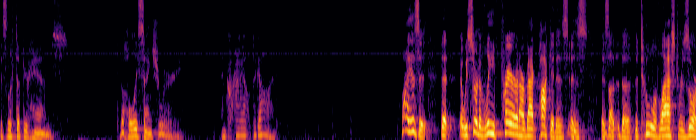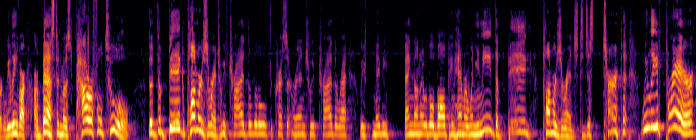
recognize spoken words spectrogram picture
Is lift up your hands to the holy sanctuary and cry out to God. Why is it that, that we sort of leave prayer in our back pocket as, as, as uh, the, the tool of last resort? We leave our, our best and most powerful tool, the, the big plumber's wrench. We've tried the little the crescent wrench, we've tried the rat, we've maybe banged on it with a little ball peen hammer. When you need the big plumber's wrench to just turn it, we leave prayer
